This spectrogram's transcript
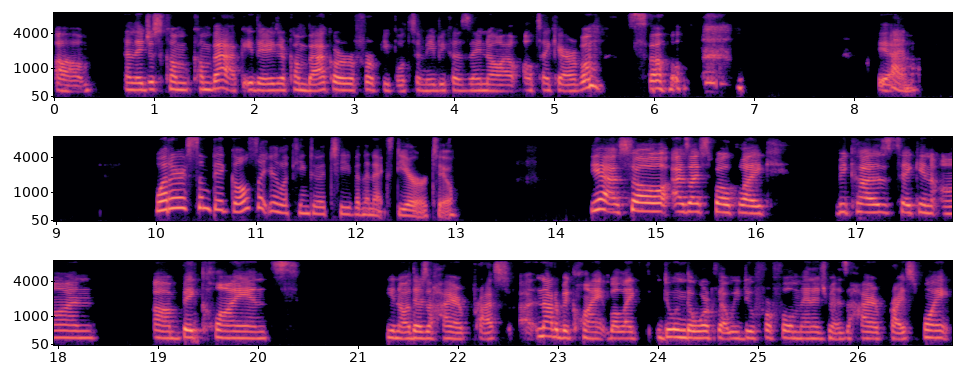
Um, and they just come come back. Either either come back or refer people to me because they know I'll, I'll take care of them. So yeah. What are some big goals that you're looking to achieve in the next year or two? Yeah so as i spoke like because taking on uh, big clients you know there's a higher price uh, not a big client but like doing the work that we do for full management is a higher price point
